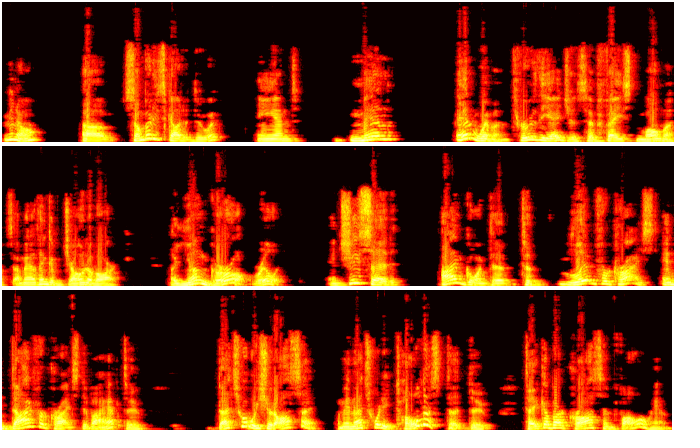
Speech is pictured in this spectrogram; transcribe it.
you know, uh, somebody's got to do it. And men and women through the ages have faced moments. I mean, I think of Joan of Arc, a young girl, really. And she said, I'm going to, to live for Christ and die for Christ if I have to. That's what we should all say. I mean, that's what he told us to do. Take up our cross and follow him.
